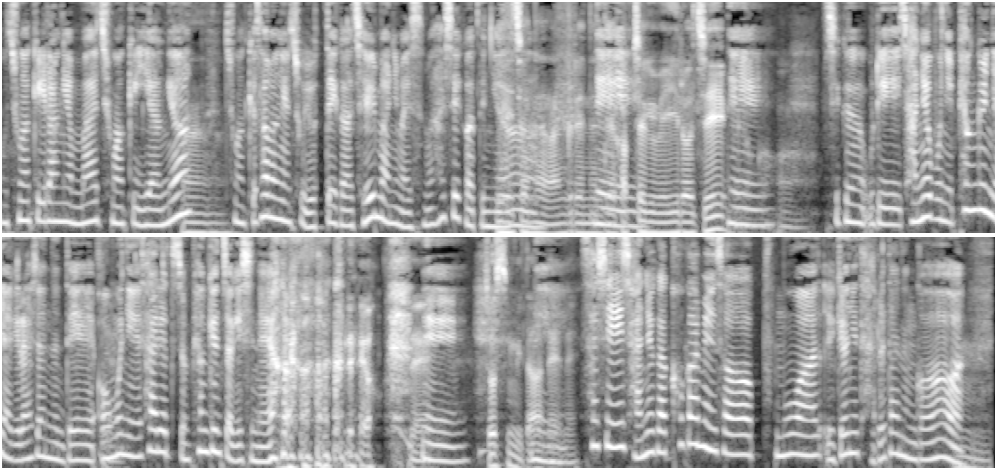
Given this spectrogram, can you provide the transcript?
뭐 중학교 1학년 말, 중학교 2학년, 음. 중학교 3학년 초 요때가 제일 많이 말씀을 하시거든요. 예전엔 안 그랬는데 네. 갑자기 왜 이러지? 네. 이런 거. 어. 지금 우리 자녀분이 평균 이야기를 하셨는데 어머니의 사례도 좀 평균적이시네요. 그래요. 네. 네. 좋습니다. 네. 네. 네. 사실 자녀가 커가면서 부모와 의견이 다르다는 건 음.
